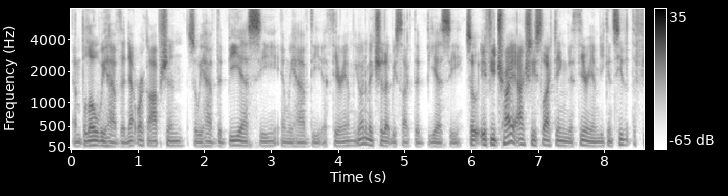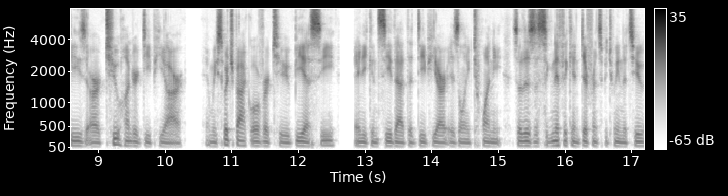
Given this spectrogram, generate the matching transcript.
And below we have the network option. So we have the BSC and we have the Ethereum. You want to make sure that we select the BSC. So if you try actually selecting the Ethereum, you can see that the fees are 200 DPR. And we switch back over to BSC and you can see that the DPR is only 20. So there's a significant difference between the two.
